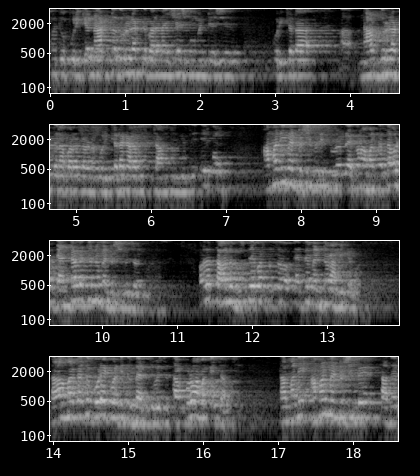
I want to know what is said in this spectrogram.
হয়তো পরীক্ষার নার্ভটা ধরে রাখতে পারে নাই শেষ মোমেন্টে এসে। পরীক্ষাটা নার্ভ ধরে রাখতে না পারার কারণে পরীক্ষাটা খারাপ হয়েছে চান্স মিস গেছে। এরকম আমারই মেন্টরশিপের স্টুডেন্ট এখন আমার কাছে আবার ডেন্টালের জন্য মেন্টরশিপে জয়েন করতেছে। অর্থাৎ তাহলে বুঝতেই পারতেছো অ্যাজ এ মেন্টর আমি কেমন? তারা আমার কাছে পরে একবার কিন্তু ব্যর্থ হয়েছে, তারপরেও আমাকে চাচ্ছে। তার মানে আমার মেন্টরশিপে তাদের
